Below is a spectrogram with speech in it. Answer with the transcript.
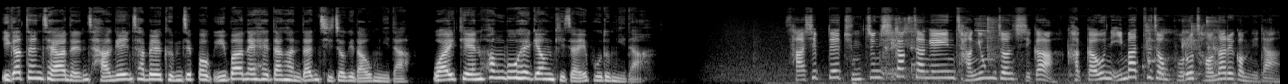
이 같은 제안은 장애인 차별금지법 위반에 해당한다는 지적이 나옵니다. YTN 황보혜경 기자의 보도입니다. 40대 중증 시각장애인 장용전 씨가 가까운 이마트 점포로 전화를 겁니다.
